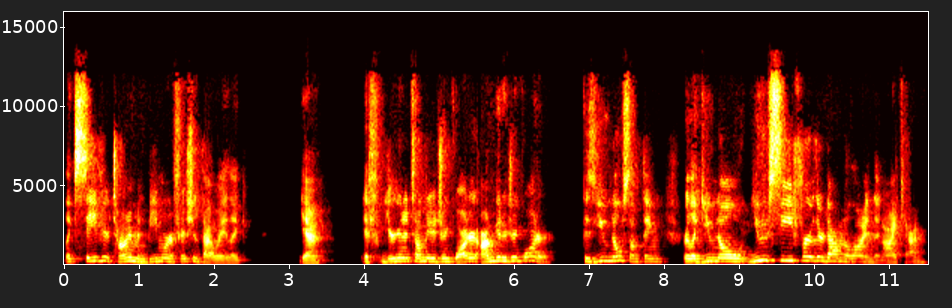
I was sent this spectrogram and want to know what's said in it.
Like save your time and be more efficient that way. Like yeah if you're going to tell me to drink water i'm going to drink water. Because you know something or like you know you see further down the line than i can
